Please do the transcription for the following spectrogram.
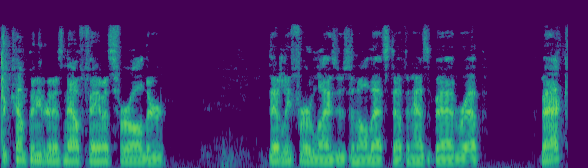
the company that is now famous for all their deadly fertilizers and all that stuff and has a bad rep. Back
